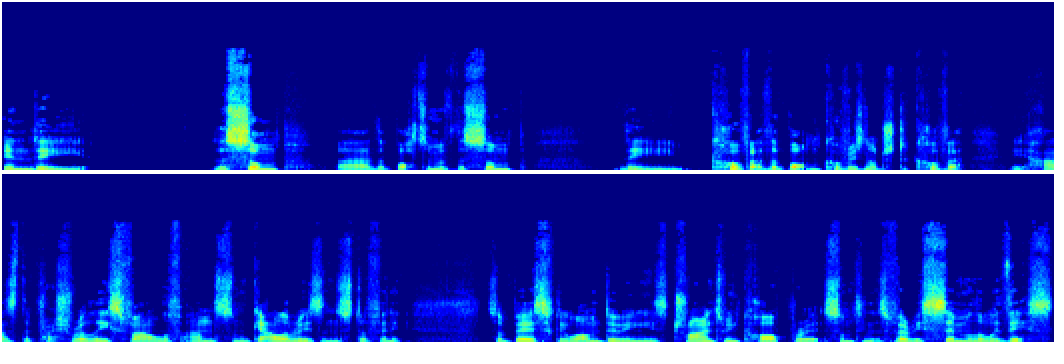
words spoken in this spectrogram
in the the sump, uh, the bottom of the sump, the cover, the bottom cover is not just a cover; it has the pressure release valve and some galleries and stuff in it. So basically, what I'm doing is trying to incorporate something that's very similar with this.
